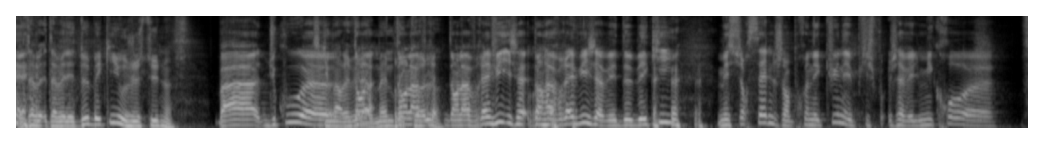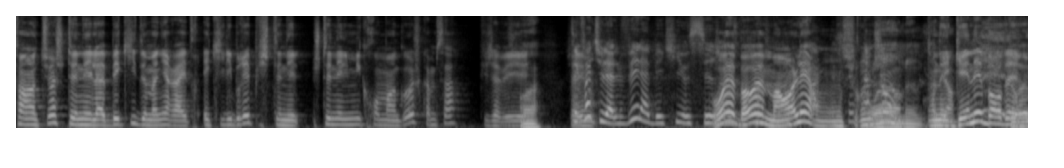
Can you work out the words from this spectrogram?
Et T'avais t'avais les deux béquilles ou juste une? Bah, du coup, euh, Ce qui m'est arrivé dans, la même dans, la, bricole. vraie- dans la vraie vie, j'a- dans la vraie vie, j'avais deux béquilles, mais sur scène, j'en prenais qu'une et puis je- j'avais le micro. euh, Enfin, tu vois, je tenais la béquille de manière à être équilibré, puis je tenais, je tenais le micro main gauche comme ça, puis j'avais. Ouais. J'avais- fois, tu l'as levé la béquille aussi. Ouais, bah ouais, main en l'air, on- sur une Ouais, jambe. on est On est gainé, bordel. T'aurais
